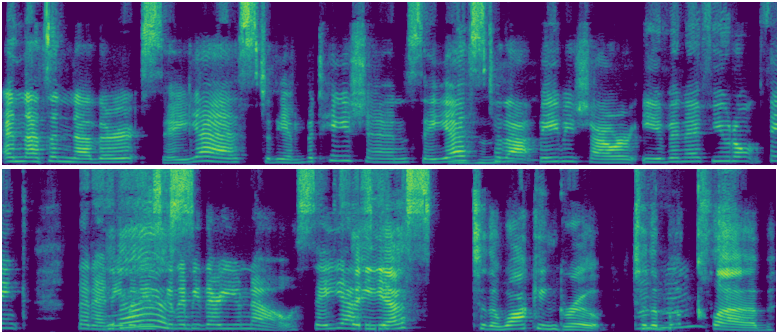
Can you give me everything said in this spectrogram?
And that's another say yes to the invitation, say yes to Mhm. that baby shower, even if you don't think that anybody's going to be there, you know. Say yes. Say yes to the walking group, to the book Mhm. club,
